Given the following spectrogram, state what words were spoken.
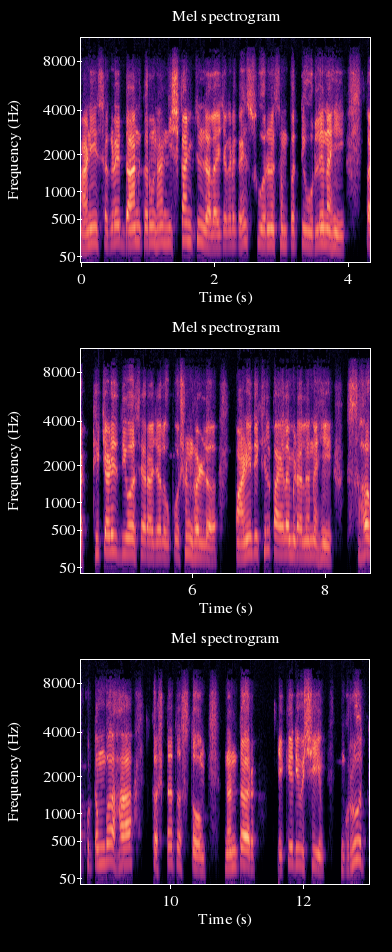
आणि सगळे दान करून हा निष्कांचन झाला. याच्याकडे काही सुवर्ण संपत्ती उरले नाही. अठ्ठेचाळीस दिवस या राजाला उपोषण घडलं. पाणी देखील पाहायला मिळालं नाही. सहकुटुंब हा कष्टत असतो. नंतर एके दिवशी घृत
